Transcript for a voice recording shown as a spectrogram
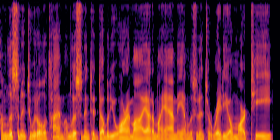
I'm listening to it all the time. I'm listening to WRMI out of Miami. I'm listening to Radio Marti.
